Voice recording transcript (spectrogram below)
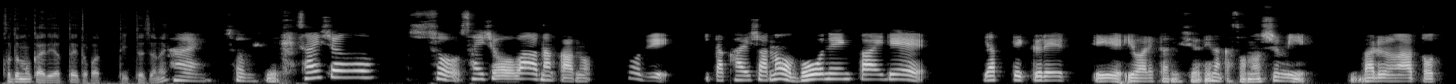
子供会でやったりとかって言ったじゃない？はい。そうですね。最初、そう、最初はなんかあの、当時いた会社の忘年会でやってくれって言われたんですよね。なんかその趣味、バルーンアート好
